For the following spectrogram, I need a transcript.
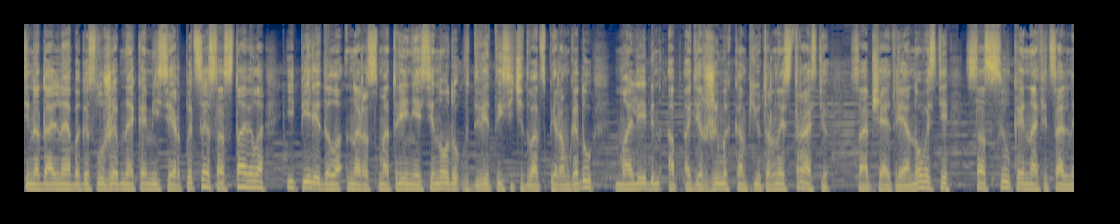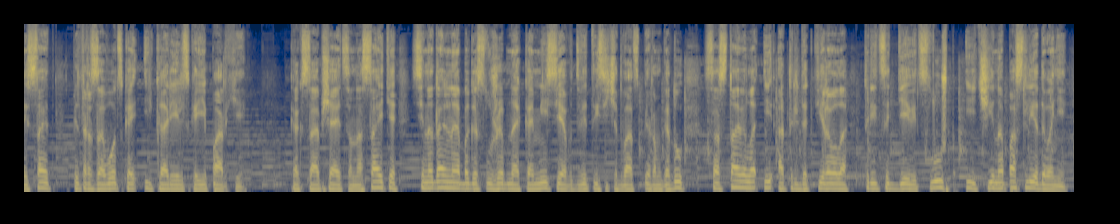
Синодальная богослужебная комиссия РПЦ составила и передала на рассмотрение Синоду в 2021 году молебен об одержимых компьютерной страстью, сообщает РИА Новости со ссылкой на официальный сайт Петрозаводской и Карельской епархии. Как сообщается на сайте, Синодальная богослужебная комиссия в 2021 году составила и отредактировала 39 служб и чинопоследований –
